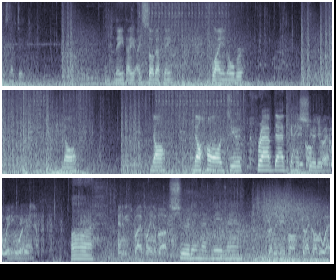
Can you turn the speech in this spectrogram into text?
He's not dead. nade, I, I saw that nade. Flying over. No. No. No, dude. Crap, that guy shooting at me, man. Uh, Enemy spy plane above. Shooting at me, man. Friendly napalm strike on the way.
